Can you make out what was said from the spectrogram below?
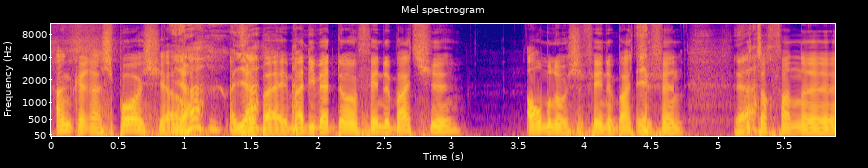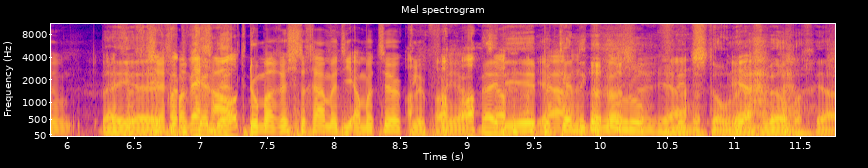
Ankara Sporshow Ja? Ja? voorbij. Maar die werd door een Fenerbahce, Almeloze Fenerbahce fan, Ja. toch van, eh Bij, even eh, Wat van, weggehaald? doe maar rustig aan met die amateurclub van jou. Bij die Ja. bekende grillroom Ja. Flintstone. Ja. Ja. geweldig. Ja.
